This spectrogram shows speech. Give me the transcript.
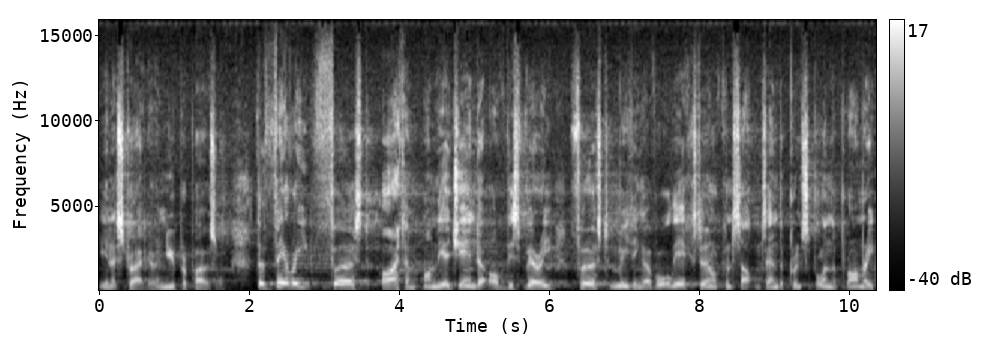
in Australia, a new proposal. The very first item on the agenda of this very first meeting of all the external consultants and the principal and the primary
